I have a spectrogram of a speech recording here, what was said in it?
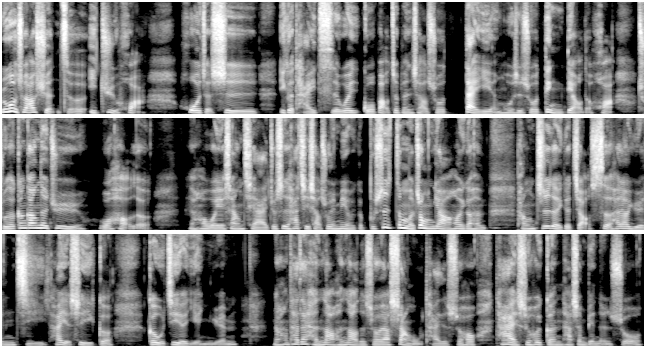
如果说要选择一句话或者是一个台词为国宝这本小说代言，或是说定调的话，除了刚刚那句“我好了”，然后我也想起来，就是他其实小说里面有一个不是这么重要，然后一个很旁支的一个角色，他叫元吉，他也是一个歌舞伎的演员。然后他在很老很老的时候要上舞台的时候，他还是会跟他身边的人说：“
